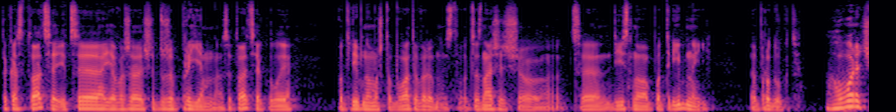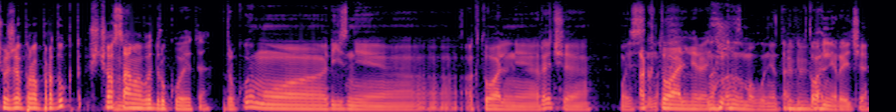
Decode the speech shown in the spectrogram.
така ситуація, і це я вважаю, що дуже приємна ситуація, коли потрібно масштабувати виробництво. Це значить, що це дійсно потрібний е, продукт. Говорячи вже про продукт, що mm. саме ви друкуєте? Друкуємо різні е, актуальні речі. Ось Актуальні на, речі. на замовлення, так, Мгм. актуальні речі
